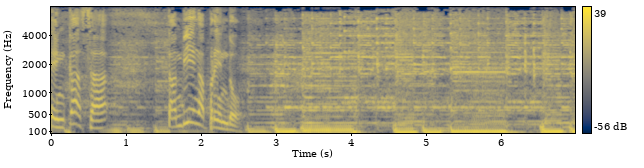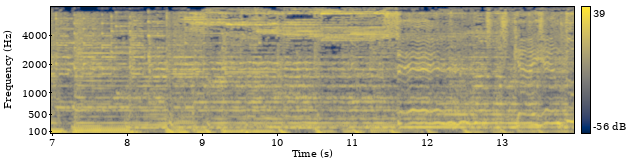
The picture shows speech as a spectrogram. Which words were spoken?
En casa también aprendo que hay en tu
